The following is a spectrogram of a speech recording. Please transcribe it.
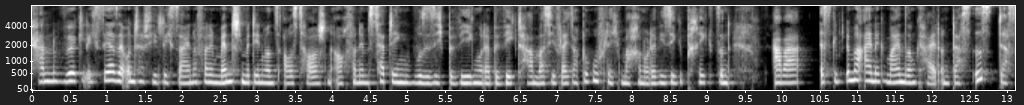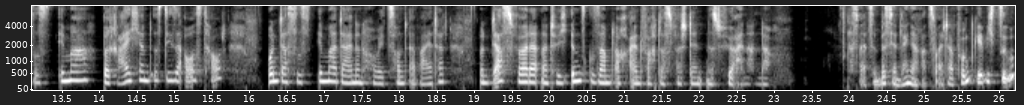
kann wirklich sehr, sehr unterschiedlich sein ne? von den Menschen, mit denen wir uns austauschen, auch von dem Setting, wo sie sich bewegen oder bewegt haben, was sie vielleicht auch beruflich machen oder wie sie geprägt sind. Aber es gibt immer eine Gemeinsamkeit und das ist, dass es immer bereichernd ist, dieser Austausch und dass es immer deinen Horizont erweitert. Und das fördert natürlich insgesamt auch einfach das Verständnis füreinander. Das war jetzt ein bisschen längerer zweiter Punkt, gebe ich zu.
